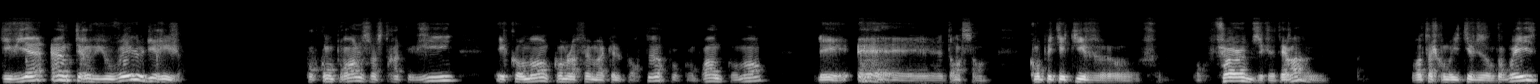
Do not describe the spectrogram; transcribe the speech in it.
qui vient interviewer le dirigeant pour comprendre sa stratégie, et comment, comme l'a fait Michael Porter, pour comprendre comment les, dans son compétitive euh, firms, etc., avantage compétitif des entreprises,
